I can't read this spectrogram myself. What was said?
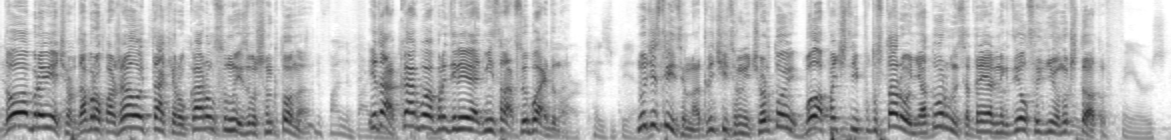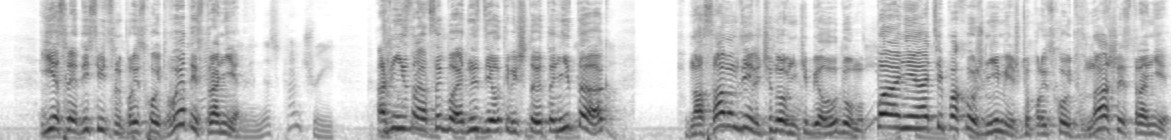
Добрый вечер, добро пожаловать Такеру Карлсону из Вашингтона. Итак, как бы определили администрацию Байдена? Ну действительно, отличительной чертой была почти потусторонняя оторванность от реальных дел Соединенных Штатов. Если это действительно происходит в этой стране, администрация Байдена сделает вид, что это не так. На самом деле чиновники Белого дома понятия, похоже, не имеют, что происходит в нашей стране,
